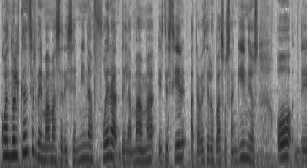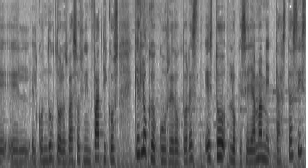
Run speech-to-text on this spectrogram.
Cuando el cáncer de mama se disemina fuera de la mama, es decir, a través de los vasos sanguíneos o del de conducto, los vasos linfáticos, ¿qué es lo que ocurre, doctor? ¿Es esto lo que se llama metástasis?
